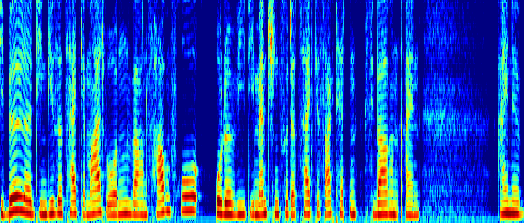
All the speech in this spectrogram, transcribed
Die Bilder, die in dieser Zeit gemalt wurden, waren farbenfroh oder wie die Menschen zu der Zeit gesagt hätten, sie waren ein eine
